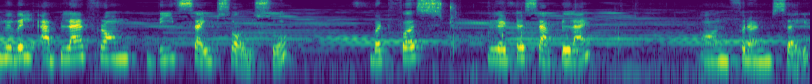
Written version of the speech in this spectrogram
We will apply from these sides also but first let us apply on front side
